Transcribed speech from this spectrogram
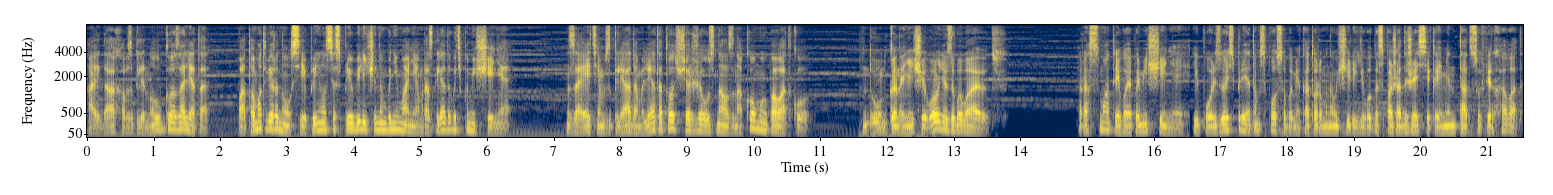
Айдаха взглянул в глаза Лета – Потом отвернулся и принялся с преувеличенным вниманием разглядывать помещение. За этим взглядом Лето тотчас же узнал знакомую повадку. «Дунканы ничего не забывают», Рассматривая помещение и пользуясь при этом способами, которым научили его госпожа Джессика и Ментацу Ферховат,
